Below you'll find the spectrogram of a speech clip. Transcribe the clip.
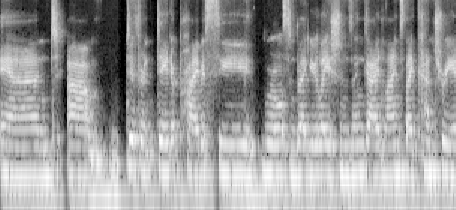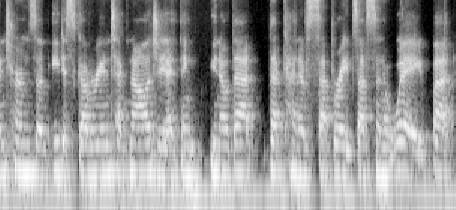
and um, different data privacy rules and regulations and guidelines by country in terms of e-discovery and technology. I think you know that that kind of separates us in a way. But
